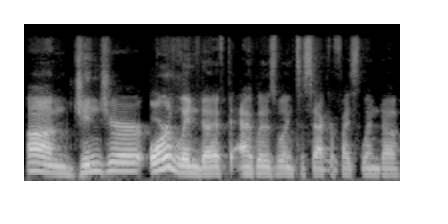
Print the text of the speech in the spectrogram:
um Ginger or Linda, if the Aglet is willing to sacrifice Linda.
